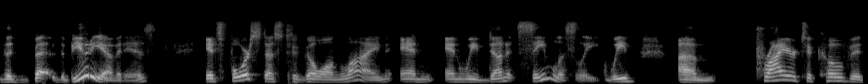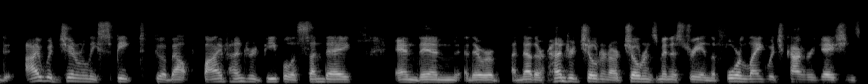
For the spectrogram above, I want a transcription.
the the beauty of it is it's forced us to go online and and we've done it seamlessly. We've um, prior to covid i would generally speak to about 500 people a sunday and then there were another 100 children our children's ministry and the four language congregations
